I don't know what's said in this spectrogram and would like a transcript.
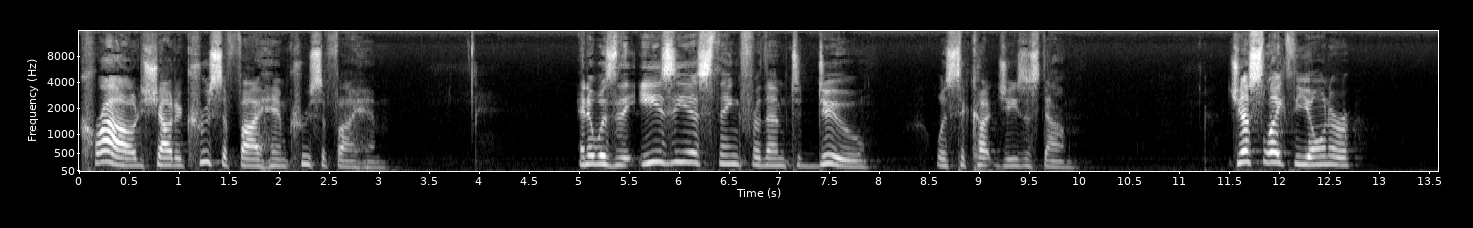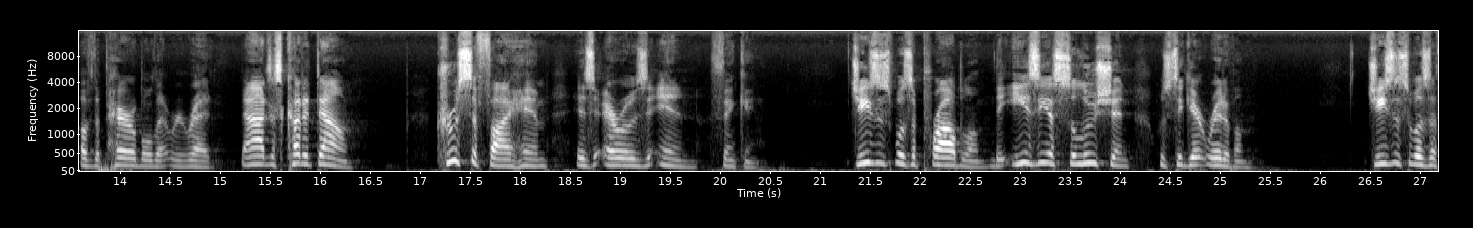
crowd shouted, Crucify him, crucify him. And it was the easiest thing for them to do was to cut Jesus down. Just like the owner of the parable that we read. Ah, just cut it down. Crucify him is arrows in thinking. Jesus was a problem. The easiest solution was to get rid of him. Jesus was a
